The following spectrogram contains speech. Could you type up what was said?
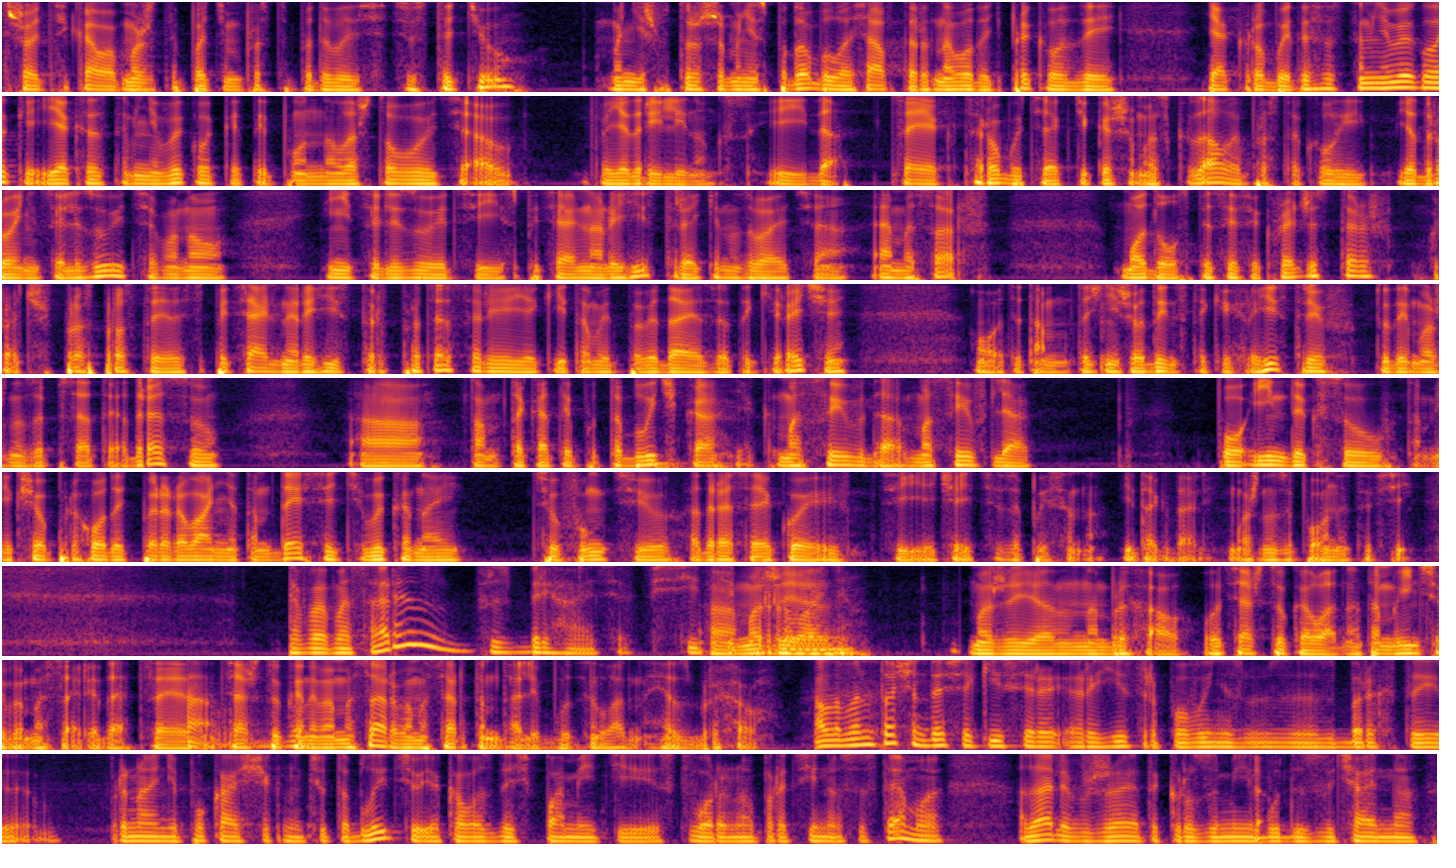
що цікаво, можете потім просто подивитися цю статтю. Мені ж то, що мені сподобалось, автор наводить приклади, як робити системні виклики, як системні виклики, типу, налаштовуються в ядрі Linux. І да, це як це робиться, як тільки що ми сказали. Просто коли ядро ініціалізується, воно ініціалізує ці спеціальні регістри, які називаються MSR, Model Specific Register. Коротше, просто спеціальний регістр в процесорі, який там відповідає за такі речі. От, і там, точніше, один з таких регістрів, туди можна записати адресу. А, Там така типу табличка, як масив, да, масив для по індексу. Там, Якщо приходить переривання там 10, виконай цю функцію, адреса якої в цій ячейці записана, і так далі. Можна заповнити всі. В МСР зберігаються всі ці а, може? Я, може, я набрехав. Оця штука, ладно, там інше в МСР, да. Це, а, Ця штука не в МСР, в МСР там далі буде. Ладно, я збрехав. Але вони точно десь якийсь регістр повинні зберегти принаймні показчик на цю таблицю, яка у вас десь в пам'яті створена операційною системою, а далі вже, я так розумію, так. буде звичайна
